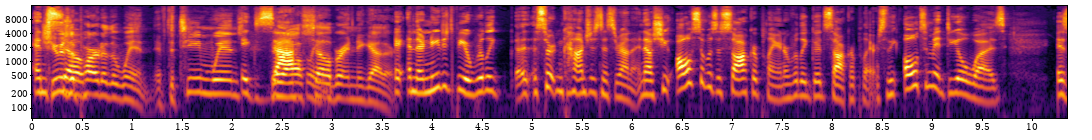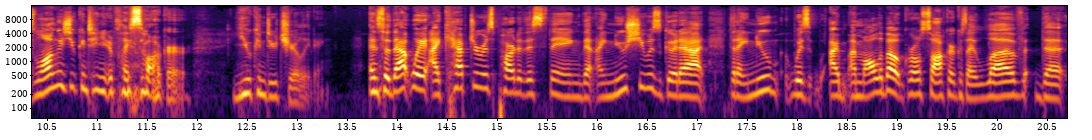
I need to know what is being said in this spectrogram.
and she was a part of the win. If the team wins, they're all Exactly. celebrating together. and there needed to be a really a certain consciousness around that. Now she also was a soccer player and a really good soccer player. So the ultimate deal was as long as you continue to play soccer, you can do cheerleading. And so that way I kept her as part of this thing that I knew she was good at, that I knew was, I'm, I'm all about girls soccer because I love the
